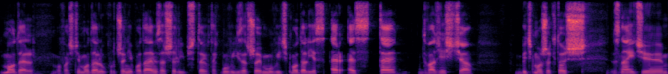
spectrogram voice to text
model, bo właśnie modelu kurczę nie podałem, zaczęli tak, tak mówić, zacząłem mówić. Model jest RST20. Być może ktoś znajdzie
